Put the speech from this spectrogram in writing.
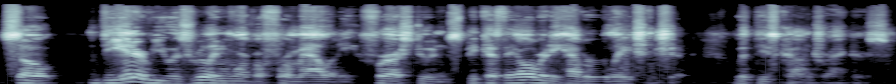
So the interview is really more of a formality for our students because they already have a relationship with these contractors.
